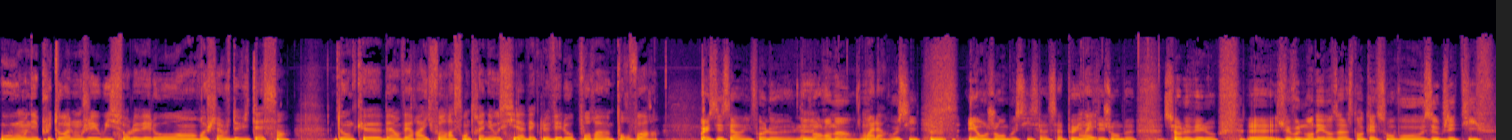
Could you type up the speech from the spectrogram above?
où on est plutôt allongé, oui, sur le vélo, en recherche de vitesse. Donc, euh, ben, on verra. Il faudra s'entraîner aussi avec le vélo pour euh, pour voir. Oui, c'est ça. Il faut l'avoir en main Mm. Voilà. aussi, Mm. et en jambes aussi. Ça, ça peut aider Ouais. les jambes sur le vélo. Euh, je vais vous demander dans un instant quels sont vos objectifs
